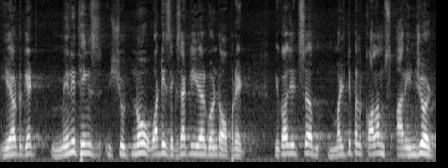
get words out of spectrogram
you have to get many things. You should know what is exactly you are going to operate, because it's uh, multiple columns are injured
